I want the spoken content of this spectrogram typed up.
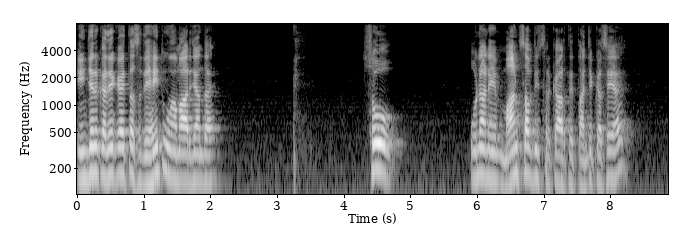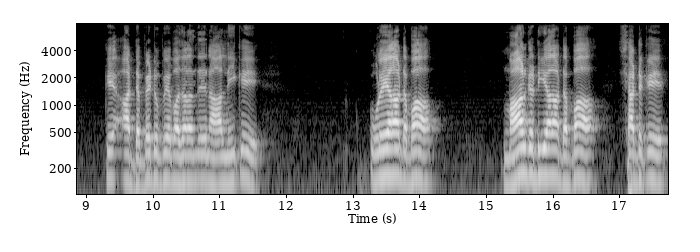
ਇੰਜਨ ਕਦੇ ਕਦੇ ਤਾਂ ਸਦੇਹਾ ਹੀ ਧੂਆਂ ਮਾਰ ਜਾਂਦਾ ਹੈ। ਸੋ ਉਹਨਾਂ ਨੇ ਮਾਨ ਸਾਹਿਬ ਦੀ ਸਰਕਾਰ ਤੇ ਤੰਜ ਕੱਸਿਆ ਕਿ ਆ ਡੱਬੇ ਡੁੱਬੇ ਬਦਲਣ ਦੇ ਨਾਲ ਨਹੀਂ ਕਿ ਕੋਲੇ ਵਾਲਾ ਡੱਬਾ ਮਾਲ ਗੱਡੀ ਵਾਲਾ ਡੱਬਾ ਛੱਡ ਕੇ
